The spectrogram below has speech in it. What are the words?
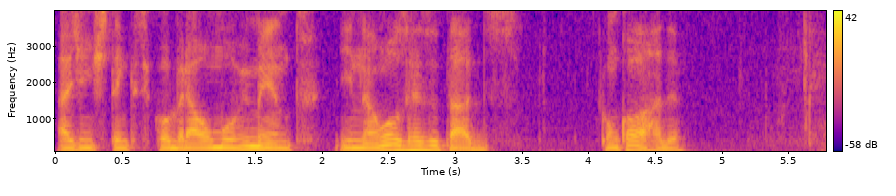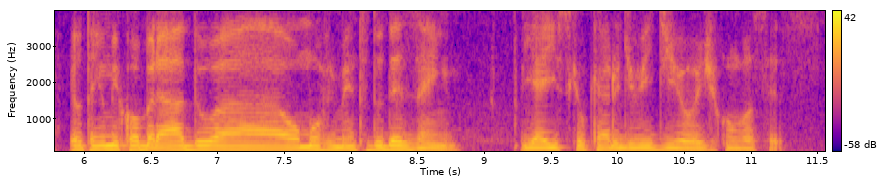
A gente tem que se cobrar ao movimento e não aos resultados. Concorda? Eu tenho me cobrado ao movimento do desenho e é isso que eu quero dividir hoje com vocês.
